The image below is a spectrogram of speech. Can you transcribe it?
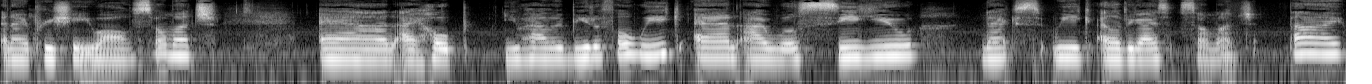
And I appreciate you all so much. And I hope you have a beautiful week. And I will see you next week. I love you guys so much. Bye.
